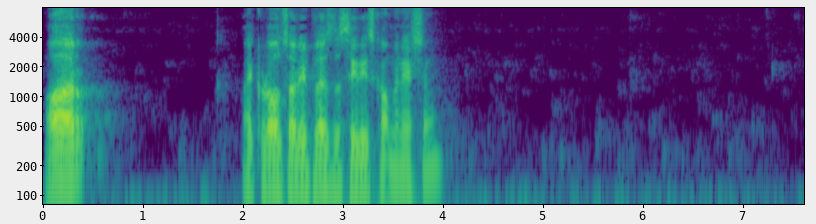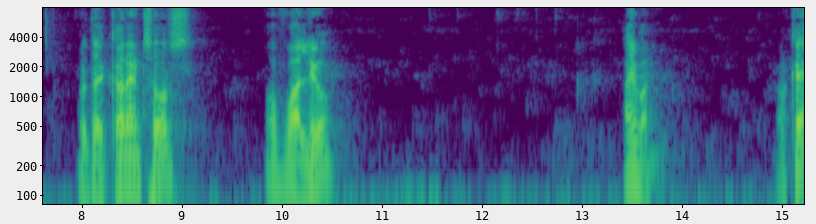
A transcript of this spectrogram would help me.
or I could also replace the series combination with a current source of value I 1. Okay.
